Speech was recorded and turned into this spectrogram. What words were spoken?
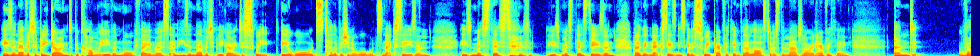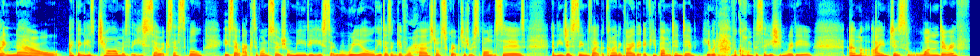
he's inevitably going to become even more famous and he's inevitably going to sweep the awards, television awards next season. He's missed this he's missed this season, but I think next season he's going to sweep everything for The Last of Us, The Mandalorian, everything. And right now, I think his charm is that he's so accessible. He's so active on social media. He's so real. He doesn't give rehearsed or scripted responses. And he just seems like the kind of guy that if you bumped into him, he would have a conversation with you. And I just wonder if,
